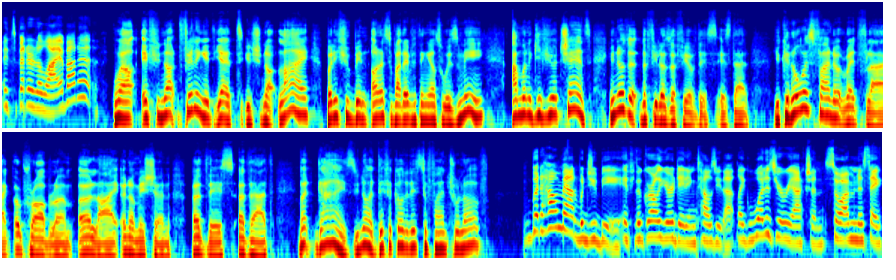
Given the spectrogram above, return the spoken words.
It's better to lie about it. Well, if you're not feeling it yet, you should not lie. But if you've been honest about everything else with me, I'm going to give you a chance. You know, the, the philosophy of this is that you can always find a red flag, a problem, a lie, an omission, a this, a that. But guys, you know how difficult it is to find true love? But how mad would you be if the girl you're dating tells you that? Like, what is your reaction? So I'm going to say,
